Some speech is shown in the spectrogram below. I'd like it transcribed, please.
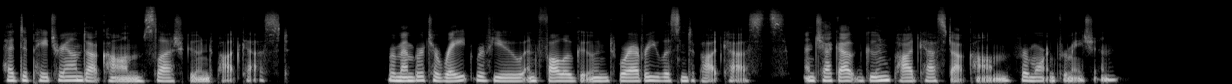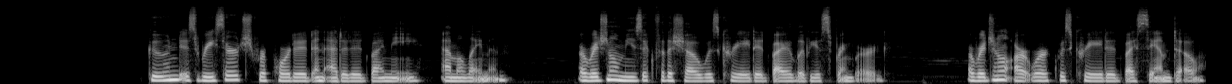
head to patreon.com slash gooned podcast. Remember to rate, review, and follow Gooned wherever you listen to podcasts, and check out goonedpodcast.com for more information. Gooned is researched, reported, and edited by me, Emma Lehman. Original music for the show was created by Olivia Springberg. Original artwork was created by Sam Doe.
